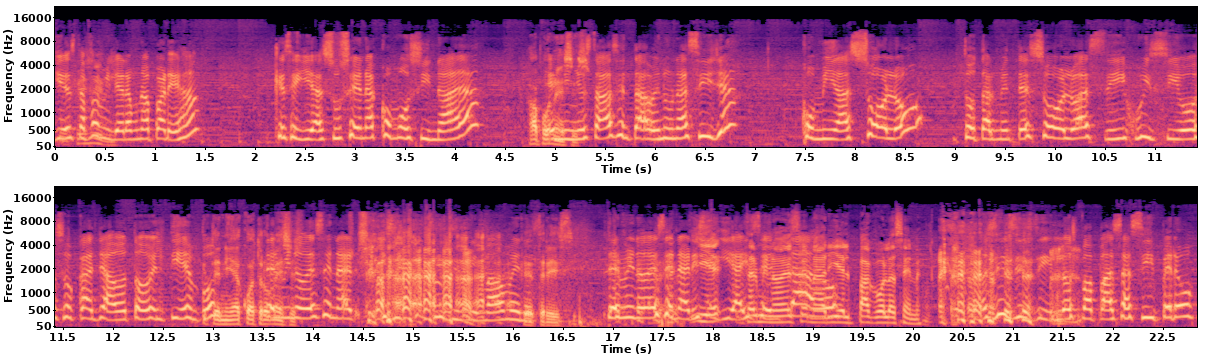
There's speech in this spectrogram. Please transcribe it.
Y esta familia era una pareja que seguía su cena como si nada. El niño estaba sentado en una silla, comía solo, totalmente solo, así, juicioso, callado todo el tiempo. Tenía cuatro Terminó meses. de cenar, sí, sí, sí, sí, más o Qué menos. triste. Terminó de cenar y, Y él seguía ahí terminó de cenar y él pagó la cena. Sí, sí, sí, los papás así, pero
